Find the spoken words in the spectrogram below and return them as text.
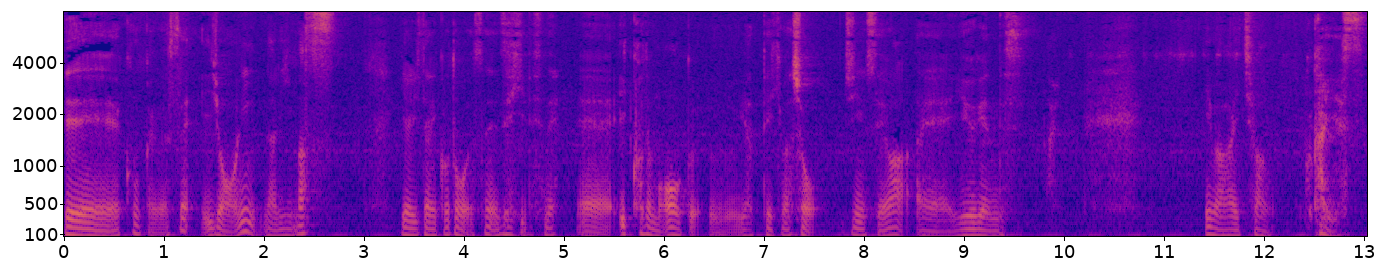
えー、今回はですね以上になります。やりたいことをですねぜひですね、えー、1個でも多くやっていきましょう。人生は、えー、有限です、はい、今が一番若いです。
